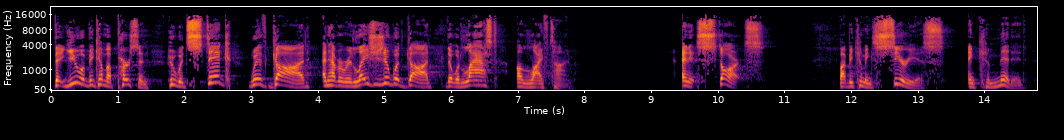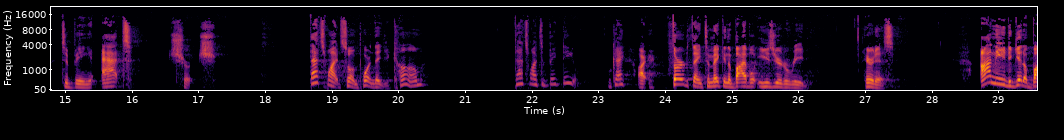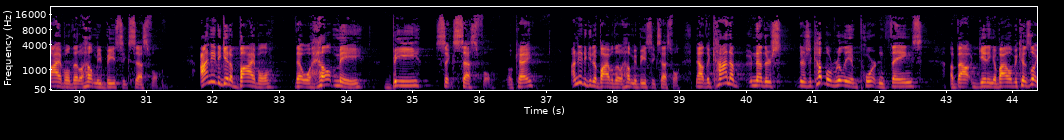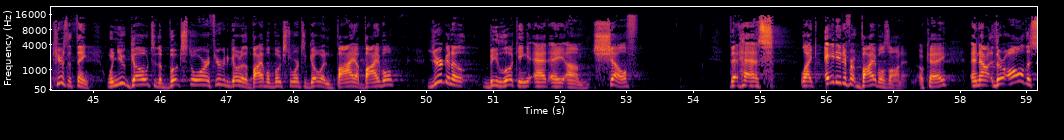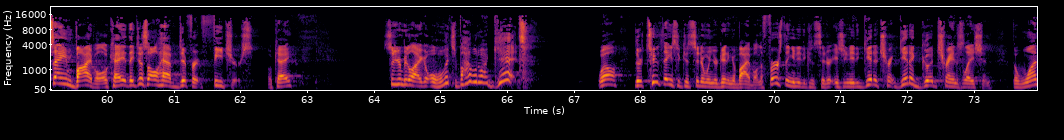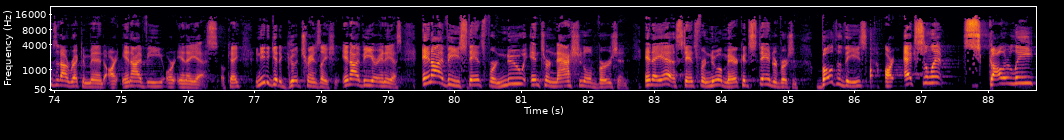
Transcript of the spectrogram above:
that you would become a person who would stick with God and have a relationship with God that would last a lifetime. And it starts by becoming serious and committed to being at church. That's why it's so important that you come. That's why it's a big deal. Okay? All right. Third thing to making the Bible easier to read. Here it is. I need to get a Bible that'll help me be successful. I need to get a Bible that will help me be successful. Okay? I need to get a Bible that will help me be successful. Now, the kind of, now there's, there's a couple really important things about getting a Bible because look, here's the thing. When you go to the bookstore, if you're going to go to the Bible bookstore to go and buy a Bible, you're going to be looking at a um, shelf that has like 80 different Bibles on it, okay? And now they're all the same Bible, okay? They just all have different features, okay? So you're gonna be like, well, which Bible do I get? Well, there are two things to consider when you're getting a Bible. And the first thing you need to consider is you need to get a, tra- get a good translation. The ones that I recommend are NIV or NAS, okay? You need to get a good translation, NIV or NAS. NIV stands for New International Version. NAS stands for New American Standard Version. Both of these are excellent, scholarly,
